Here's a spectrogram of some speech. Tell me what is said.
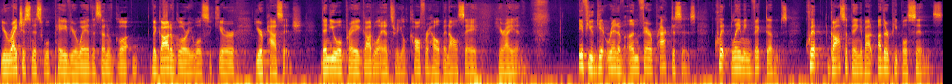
Your righteousness will pave your way. The Son of Glo- the God of glory will secure your passage. Then you will pray, God will answer. You'll call for help, and I'll say, Here I am. If you get rid of unfair practices, quit blaming victims, quit gossiping about other people's sins,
